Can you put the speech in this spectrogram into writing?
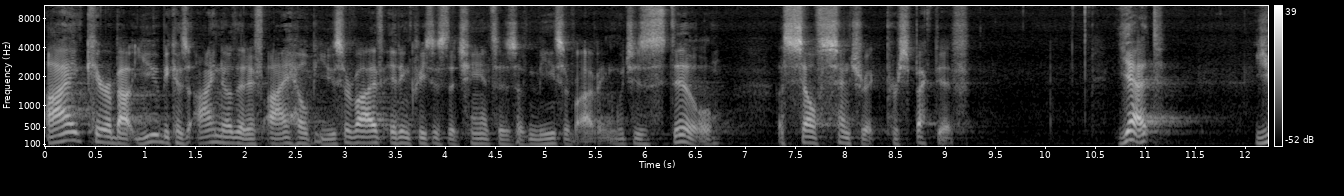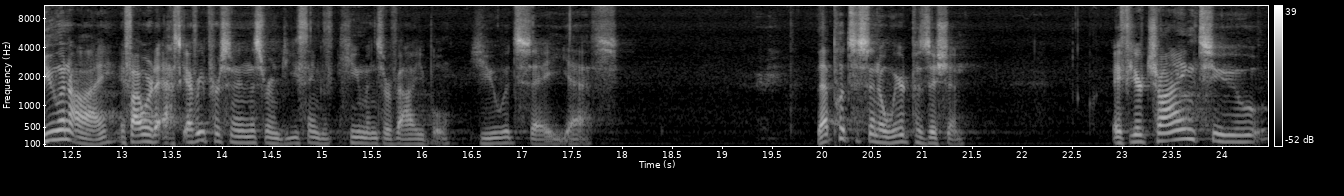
I care about you because I know that if I help you survive, it increases the chances of me surviving, which is still a self centric perspective. Yet, you and I, if I were to ask every person in this room, do you think humans are valuable? You would say yes. That puts us in a weird position. If you're trying to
